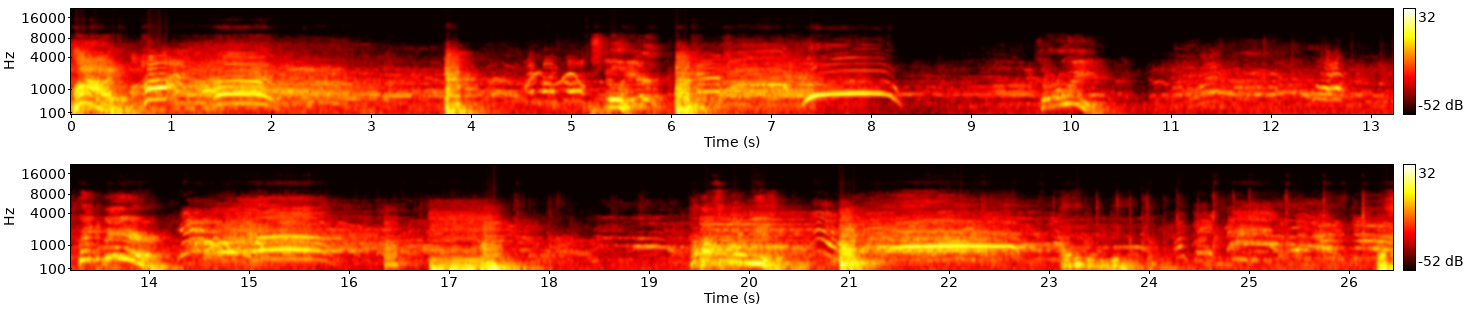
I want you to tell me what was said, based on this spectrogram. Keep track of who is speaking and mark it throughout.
Speaker 1: Hi! Hi! I'm Michael. Still here? Yeah. Woo! So are we. What? What? It's great to be here. How about some more music? I think we can do that. Ô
